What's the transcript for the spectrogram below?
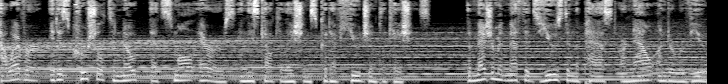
However, it is crucial to note that small errors in these calculations could have huge implications. The measurement methods used in the past are now under review,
